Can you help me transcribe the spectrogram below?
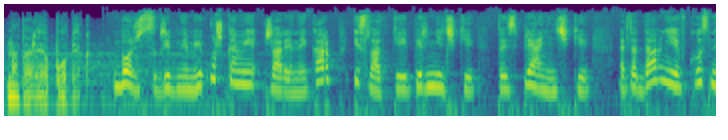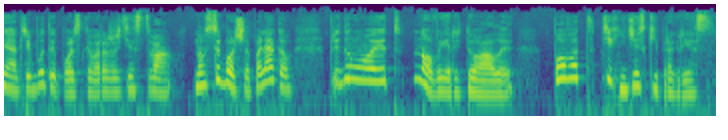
Наталья Попик. Борщ с грибными ушками, жареный карп и сладкие пернички, то есть прянички. Это давние вкусные атрибуты польского Рождества. Но все больше поляков придумывают новые ритуалы – Повод – технический прогресс.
